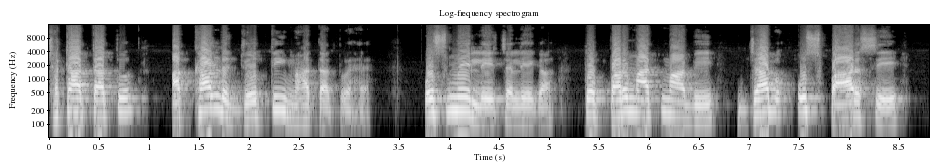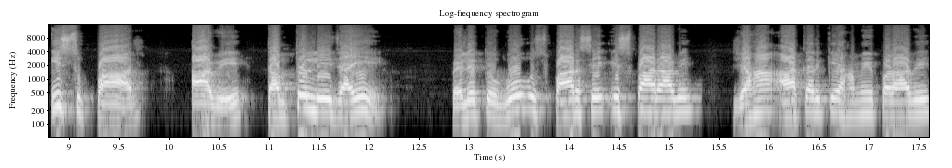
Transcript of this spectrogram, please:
छठा तत्व अखंड ज्योति महातत्व है। उसमें ले चलेगा। तो परमात्मा भी जब उस पार से इस पार आवे, तब तो ले जाए। पहले तो वो उस पार से इस पार आवे, यहाँ आकर के हमें पढ़ावे,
